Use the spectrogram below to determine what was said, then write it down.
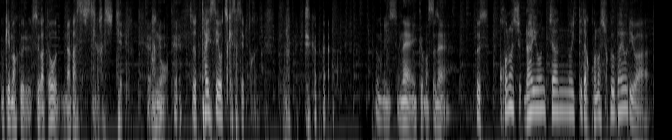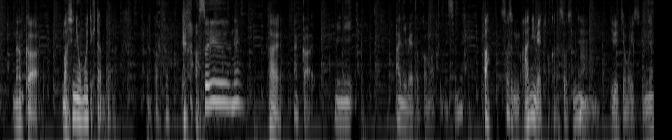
受けまくる姿を流し流して あのちょっと体勢をつけさせるとか、ね、でもいいですよね。いけますね。そうです。このしライオンちゃんの言ってたこの職場よりはなんかマシに思えてきたみたいな。なんか。あそういうね。はい。なんかミニアニメとかもあってもいいですよね、あそうですね。アニメとかそうですね、入れてもいいですよね。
